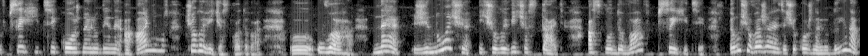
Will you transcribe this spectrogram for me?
в психіці кожної людини, а анімус чоловіча складова. Е, увага! Не жіноча і чоловіча стать, а складова в психіці. Тому що вважається, що кожна людина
